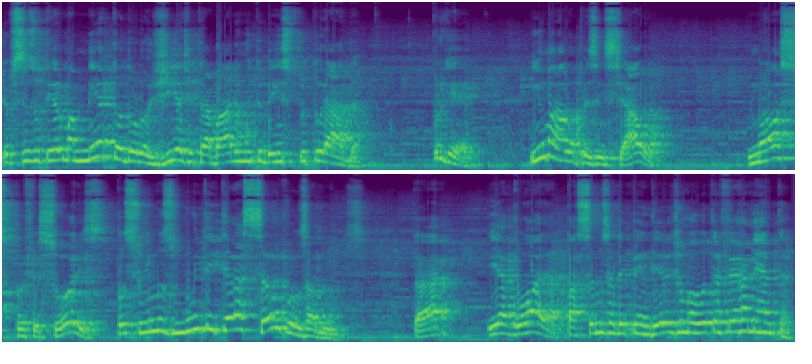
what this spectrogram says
eu preciso ter uma metodologia de trabalho muito bem estruturada. Por quê? Em uma aula presencial, nós, professores, possuímos muita interação com os alunos, tá? E agora passamos a depender de uma outra ferramenta.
